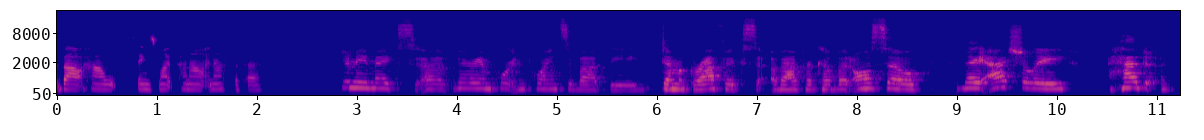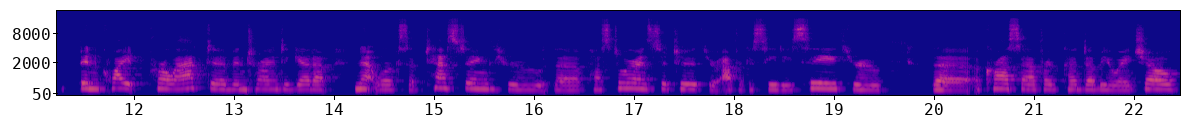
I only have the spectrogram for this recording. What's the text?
about how things might pan out in Africa? Jimmy makes uh, very important points about the demographics of Africa, but also they actually had been quite proactive in trying to get up networks of testing through the Pasteur Institute, through Africa CDC, through the Across Africa WHO.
